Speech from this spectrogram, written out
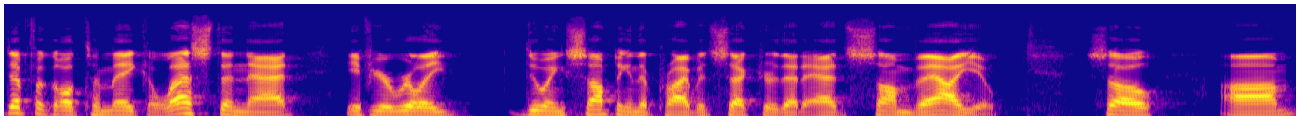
difficult to make less than that if you're really doing something in the private sector that adds some value. So, um,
